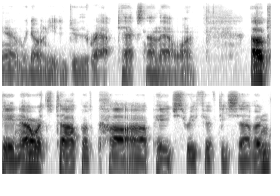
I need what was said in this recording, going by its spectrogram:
and we don't need to do the wrap text on that one. Okay, now we're at the top of uh, page 357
